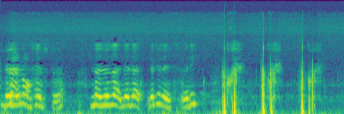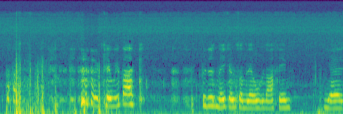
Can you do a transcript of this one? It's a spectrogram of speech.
You better not have it. No, no, no, no, no. Look at this. Ready? okay, we're back. We're just making some little laughing. Yes.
